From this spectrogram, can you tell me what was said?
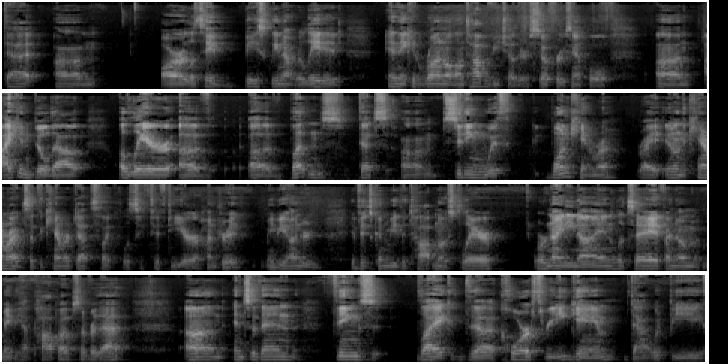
that um, are, let's say, basically not related, and they can run on top of each other. So, for example, um, I can build out a layer of, of buttons that's um, sitting with one camera, right? And on the camera, I'd set the camera depth like, let's say 50 or 100, maybe 100 if it's going to be the topmost layer, or 99, let's say, if I know maybe have pop ups over that. Um, and so then things like the core 3D game, that would be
